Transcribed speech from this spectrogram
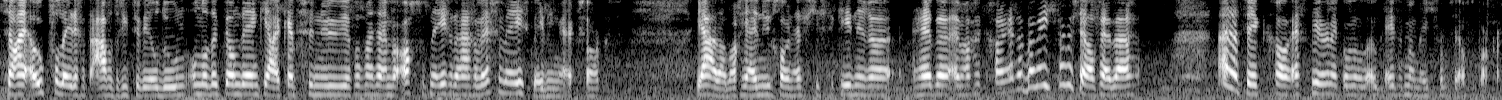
zou hij ook volledig het avondritueel doen. Omdat ik dan denk, ja, ik heb ze nu, volgens mij zijn we acht of negen dagen weg geweest, ik weet niet meer exact. Ja, dan mag jij nu gewoon eventjes de kinderen hebben en mag ik gewoon even een beetje voor mezelf hebben. En dat vind ik gewoon echt heerlijk om dan ook even een beetje voor mezelf te pakken.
